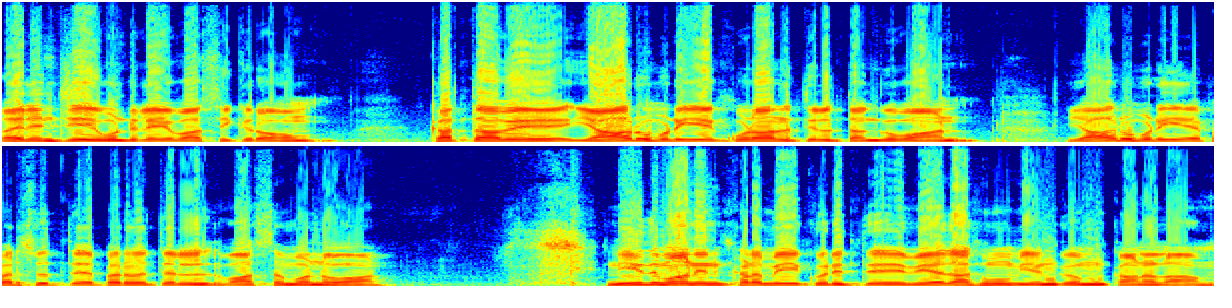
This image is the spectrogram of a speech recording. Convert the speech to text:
பதினஞ்சு ஒன்றிலே வாசிக்கிறோம். கர்த்தாவே யார் உடைய கூடாரத்தில் தங்குவான்? யாருடைய பரிசுத்த பருவத்தில் வாசம் பண்ணுவான்? நீதிமானின் கடமை குறித்து வேதாகமும் எங்கும் காணலாம்.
